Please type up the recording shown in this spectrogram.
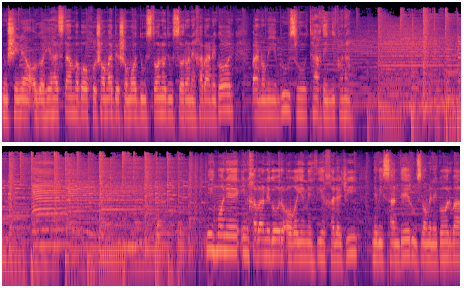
نوشین آگاهی هستم و با خوش آمد به شما دوستان و دوستداران خبرنگار برنامه امروز رو تقدیم می کنم. میهمان این خبرنگار آقای مهدی خلجی نویسنده روزنامه‌نگار و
